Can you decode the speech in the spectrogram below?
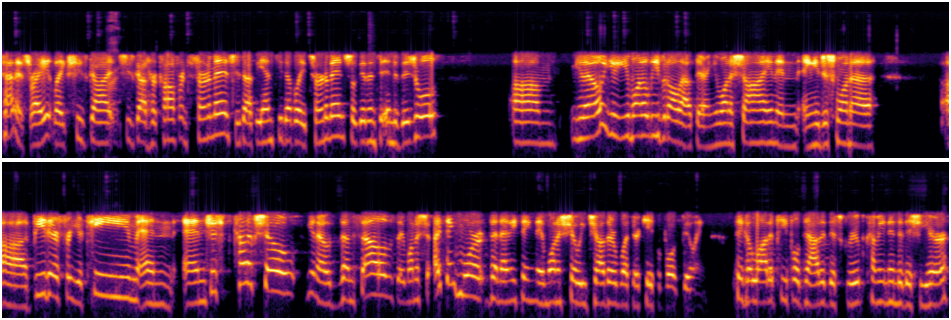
tennis, right? Like she's got Right. she's got her conference tournament, she's got the NCAA tournament. She'll get into individuals. Um, you know, you you want to leave it all out there, and you want to shine, and and you just want to uh, be there for your team, and and just kind of show you know themselves. They want to. Sh- I think more than anything, they want to show each other what they're capable of doing. I think a lot of people doubted this group coming into this year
